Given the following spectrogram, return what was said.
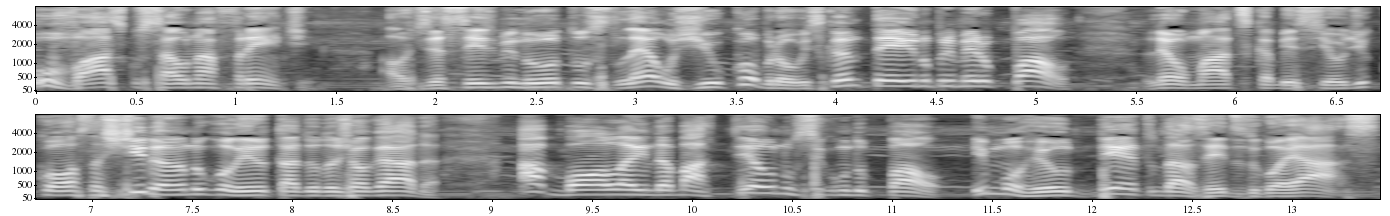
O Vasco saiu na frente. Aos 16 minutos, Léo Gil cobrou o escanteio no primeiro pau. Léo Matos cabeceou de costas, tirando o goleiro Tadeu da jogada. A bola ainda bateu no segundo pau e morreu dentro das redes do Goiás.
